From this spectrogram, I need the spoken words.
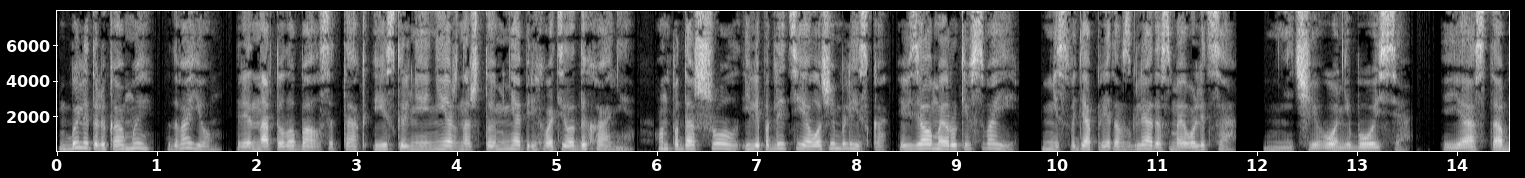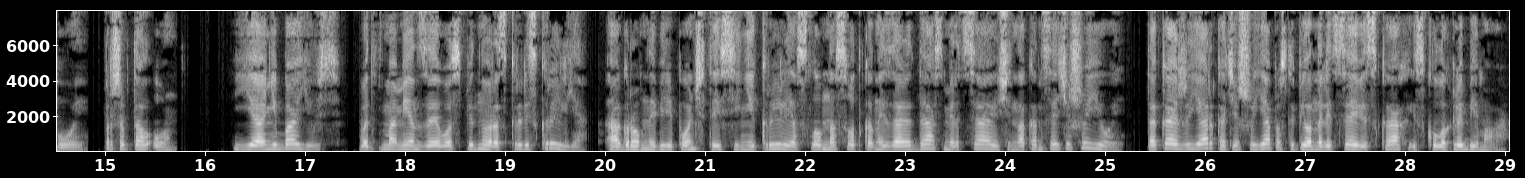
Были только мы, вдвоем. Ренард улыбался так искренне и нежно, что у меня перехватило дыхание. Он подошел или подлетел очень близко и взял мои руки в свои, не сводя при этом взгляда с моего лица. «Ничего не бойся. «Я с тобой», — прошептал он. «Я не боюсь». В этот момент за его спиной раскрылись крылья. Огромные перепончатые синие крылья, словно сотканные изо льда, смерцающие на конце чешуей. Такая же яркая чешуя проступила на лице, висках и скулах любимого.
